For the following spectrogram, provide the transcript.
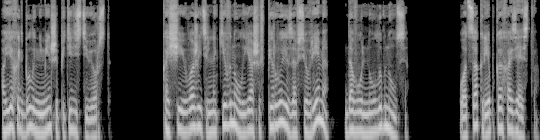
а ехать было не меньше пятидесяти верст». Кощей уважительно кивнул, и Яша впервые за все время довольно улыбнулся. «У отца крепкое хозяйство»,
